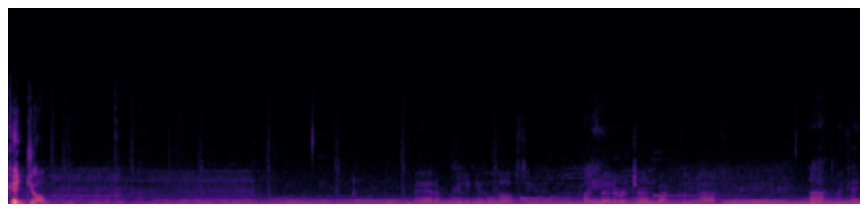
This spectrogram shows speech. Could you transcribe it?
Good job. Man, I'm really getting lost here. Are you? Better return back to the path. Ah, okay.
